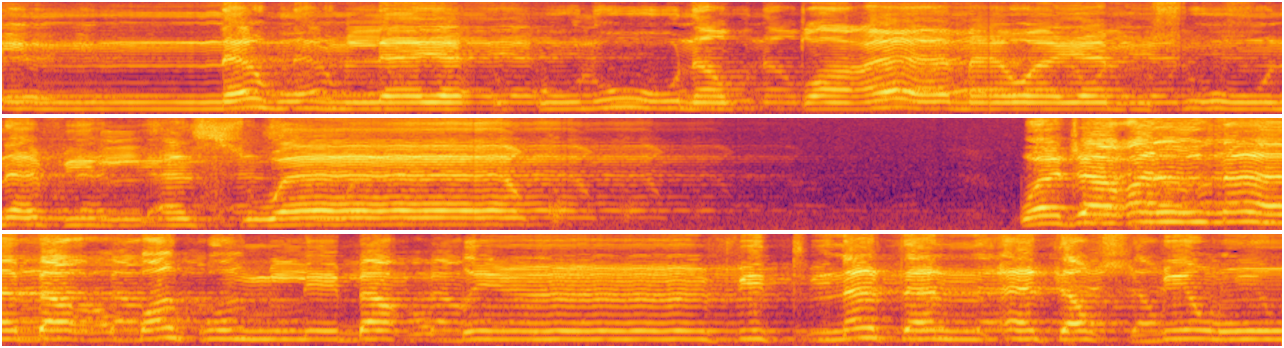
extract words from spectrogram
إنهم ليأكلون الطعام ويمشون في الأسواق وجعلنا بعضكم لبعض فتنة أتصبرون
